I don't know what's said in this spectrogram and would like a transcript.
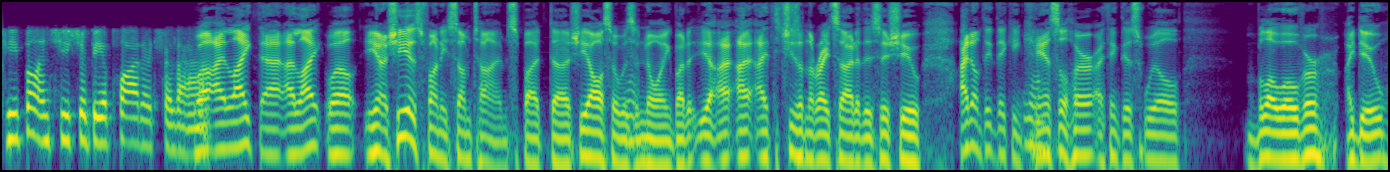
people, and she should be applauded for that. Well, I like that. I like. Well, you know, she is funny sometimes, but uh, she also is annoying. But yeah, I, I, I she's on the right side of this issue. I don't think they can cancel her. I think this will blow over. I do.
